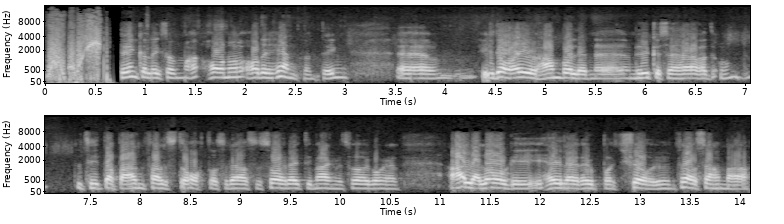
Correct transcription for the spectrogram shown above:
Jag tänker liksom, har, no har det hänt någonting? Eh, idag är ju handbollen eh, mycket så här att om du tittar på anfallsstart och så där så sa jag det till Magnus förra gången. Alla lag i hela Europa kör ju ungefär samma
